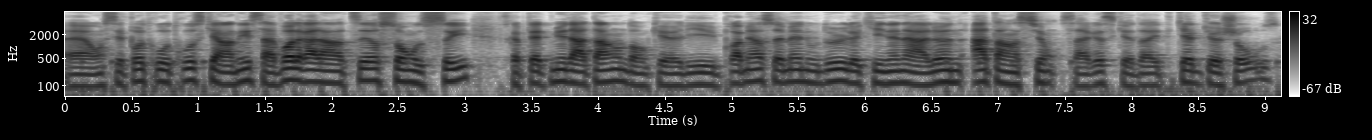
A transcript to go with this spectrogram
Euh, on sait pas trop trop ce qu'il en est. Ça va le ralentir, ça on le sait. Ce serait peut-être mieux d'attendre. Donc euh, les premières semaines ou deux, le Keenan Allen, attention, ça risque d'être quelque chose.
